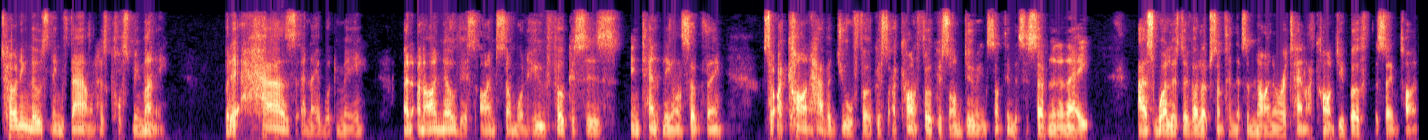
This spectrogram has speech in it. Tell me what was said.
turning those things down has cost me money but it has enabled me, and, and I know this, I'm someone who focuses intently on something. So I can't have a dual focus. I can't focus on doing something that's a seven and an eight as well as develop something that's a nine or a 10. I can't do both at the same time.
